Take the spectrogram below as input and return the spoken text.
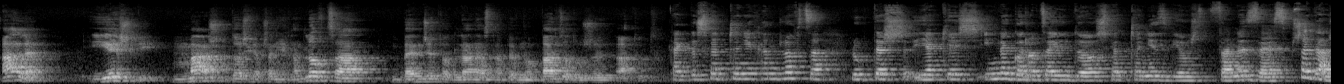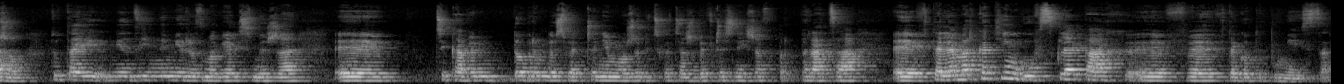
ale jeśli masz doświadczenie handlowca, będzie to dla nas na pewno bardzo duży atut. Tak, doświadczenie handlowca lub też jakieś innego rodzaju doświadczenie związane ze sprzedażą. Tutaj między innymi rozmawialiśmy, że y, ciekawym, dobrym doświadczeniem może być chociażby wcześniejsza pr- praca y, w telemarketingu, w sklepach, y, w, w tego typu miejscach.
